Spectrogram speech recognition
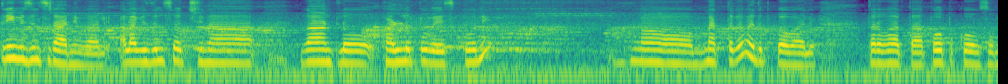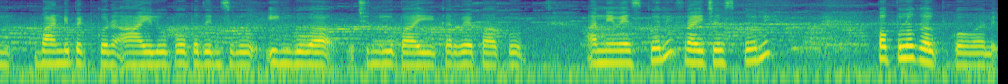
త్రీ విజిల్స్ రానివ్వాలి. అలా విజిల్స్ వచ్చిన దాంట్లో కళ్ళుప్పు వేసుకొని మెత్తగా మెదుపుకోవాలి. తర్వాత పోపు కోసం బాండి పెట్టుకొని ఆయిల్ పోపు దినుసులు ఇంగువ చిన్నులపాయి కరివేపాకు అన్నీ వేసుకొని ఫ్రై చేసుకొని పప్పులో కలుపుకోవాలి.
